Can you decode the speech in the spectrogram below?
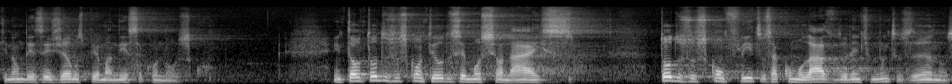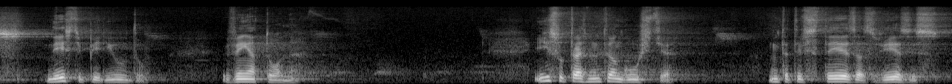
que não desejamos permaneça conosco. Então, todos os conteúdos emocionais, todos os conflitos acumulados durante muitos anos, neste período, vem à tona. Isso traz muita angústia, muita tristeza às vezes,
